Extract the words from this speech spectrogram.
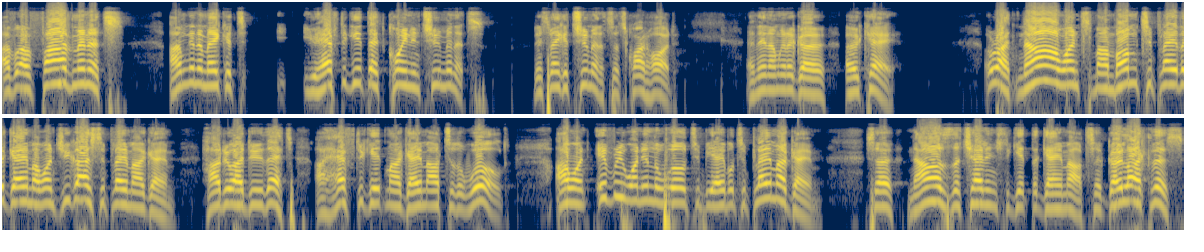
I've got five minutes. I'm going to make it, you have to get that coin in two minutes. Let's make it two minutes. That's quite hard. And then I'm going to go, okay. All right, now I want my mom to play the game. I want you guys to play my game. How do I do that? I have to get my game out to the world. I want everyone in the world to be able to play my game. So now is the challenge to get the game out. So go like this.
